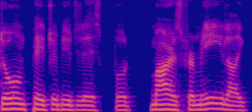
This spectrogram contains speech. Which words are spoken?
don't pay tribute to this, but Mars for me, like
